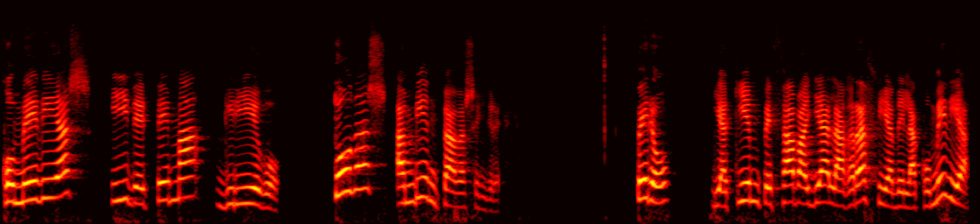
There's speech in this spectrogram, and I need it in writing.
comedias y de tema griego, todas ambientadas en Grecia. Pero y aquí empezaba ya la gracia de la comedia,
